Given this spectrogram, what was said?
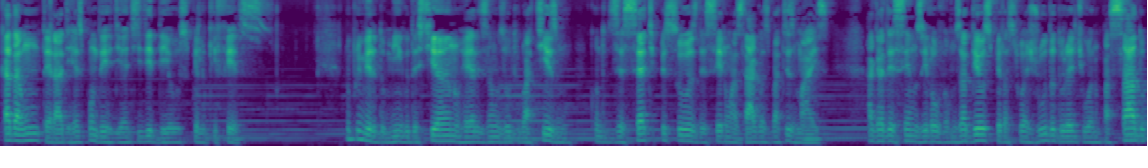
Cada um terá de responder diante de Deus pelo que fez. No primeiro domingo deste ano, realizamos outro batismo, quando 17 pessoas desceram as águas batismais. Agradecemos e louvamos a Deus pela sua ajuda durante o ano passado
